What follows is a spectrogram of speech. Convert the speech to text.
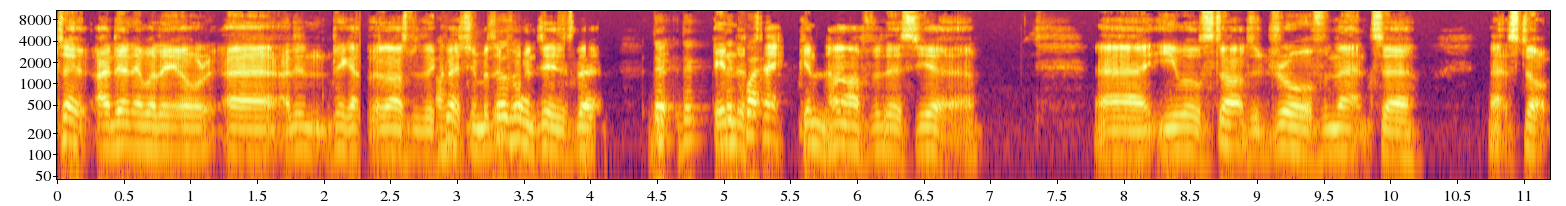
So I don't know whether you're, uh, I didn't pick up the last bit of the okay. question, but so the point is that the, the, in the, the second half of this year, uh, you will start to draw from that uh, that stock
